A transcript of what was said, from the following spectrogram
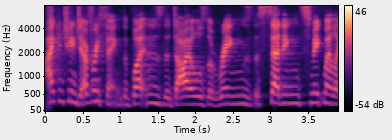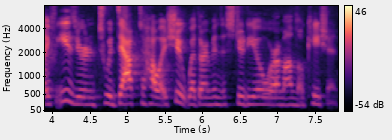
I can change everything, the buttons, the dials, the rings, the settings to make my life easier and to adapt to how I shoot, whether I'm in the studio or I'm on location.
